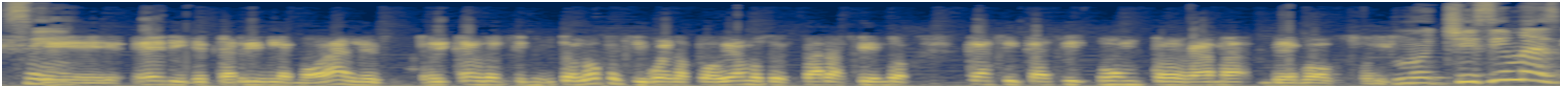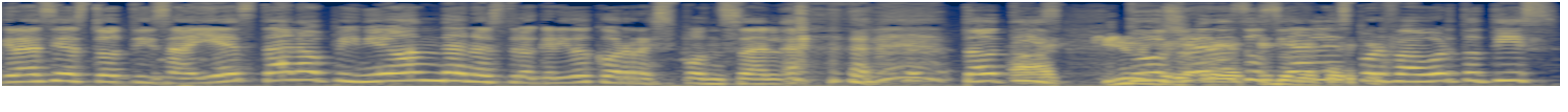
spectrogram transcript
Sí. eh, Eric Terrible Morales, Ricardo Finito López y bueno, podríamos estar haciendo casi casi un programa de. Uri. Muchísimas gracias, Totis. Ahí está la opinión de nuestro querido corresponsal. Totis, Aquí tus redes sociales, por favor, Totis.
